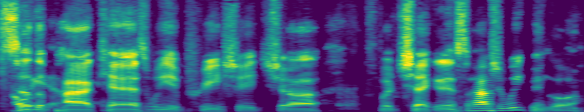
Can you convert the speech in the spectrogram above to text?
to Oh, the yeah. podcast. We appreciate y'all for checking in. So, how's your week been going?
